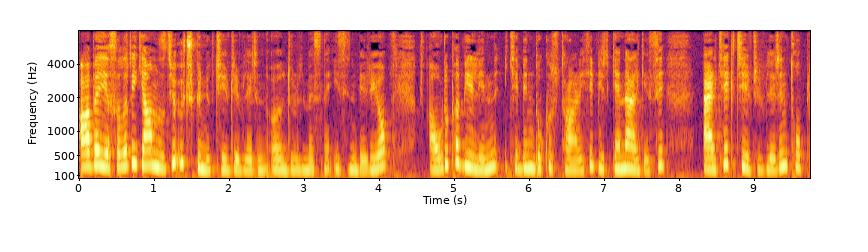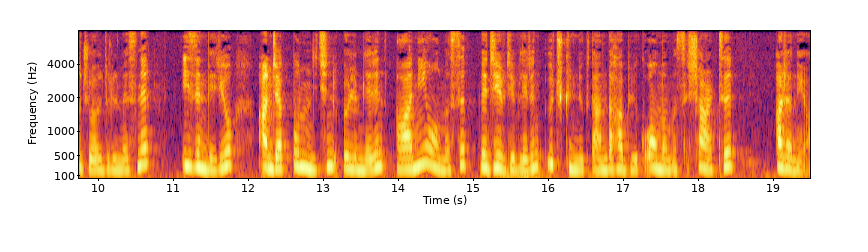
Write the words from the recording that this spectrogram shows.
AB yasaları yalnızca 3 günlük civcivlerin öldürülmesine izin veriyor. Avrupa Birliği'nin 2009 tarihli bir genelgesi erkek civcivlerin topluca öldürülmesine izin veriyor. Ancak bunun için ölümlerin ani olması ve civcivlerin 3 günlükten daha büyük olmaması şartı aranıyor.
